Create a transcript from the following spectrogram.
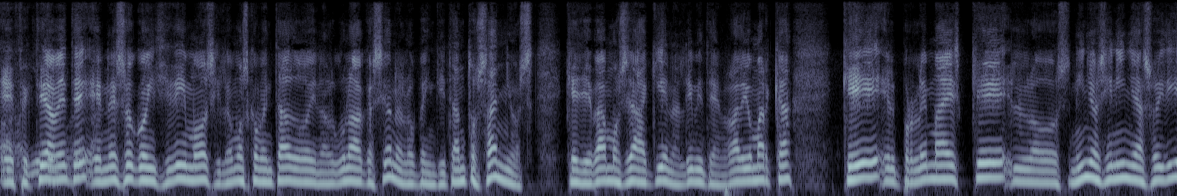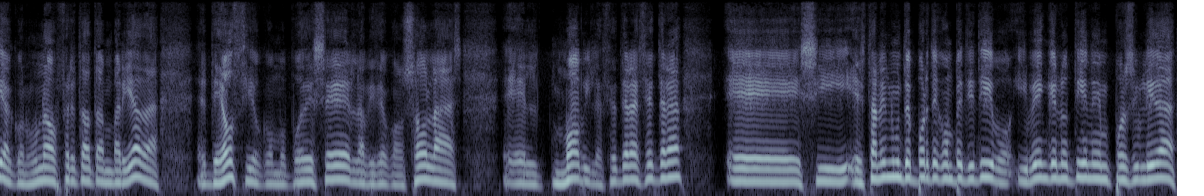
efectivamente, en eso coincidimos y lo hemos comentado en alguna ocasión, en los veintitantos años que llevamos ya aquí en el límite en Radio Marca, que el problema es que los niños y niñas hoy día, con una oferta tan variada de ocio como puede ser las videoconsolas, el móvil, etcétera, etcétera, eh, si están en un deporte competitivo y ven que no tienen posibilidad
